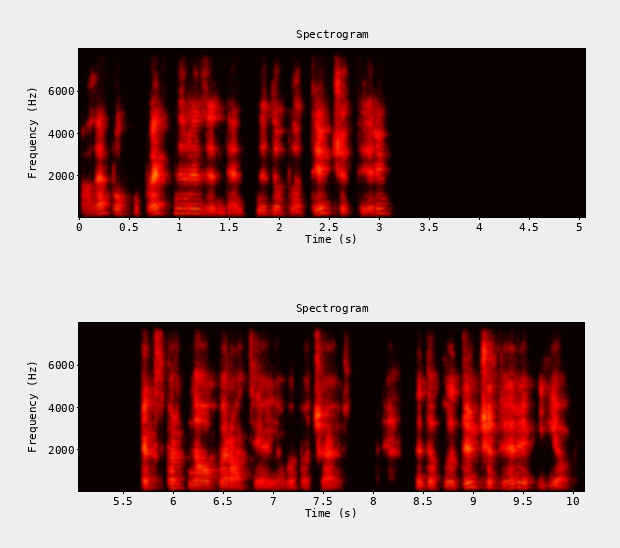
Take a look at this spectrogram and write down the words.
але покупець нерезидент не доплатив 4 експертна операція, я вибачаюсь, не доплатив 4 євро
